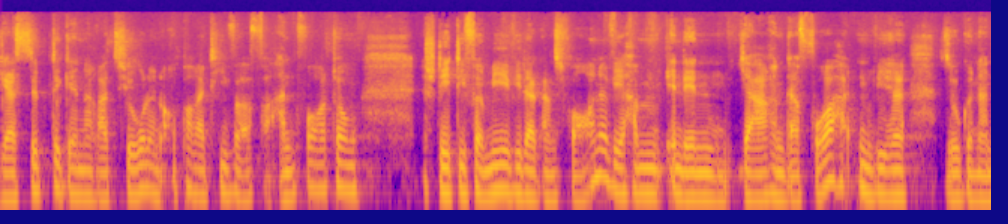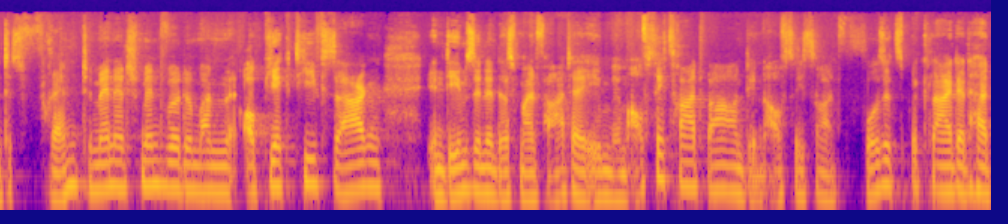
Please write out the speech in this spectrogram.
als siebte Generation in operativer Verantwortung steht die Familie wieder ganz vorne. Wir haben in den Jahren davor hatten wir sogenanntes Fremdmanagement, würde man objektiv sagen, in dem Sinne, dass mein Vater eben im Aufsichtsrat war und den Aufsichtsratsvorsitz bekleidet hat,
